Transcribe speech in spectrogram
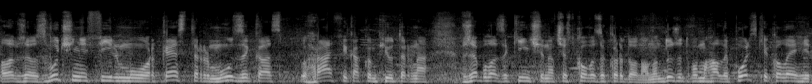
але вже озвучення фільму, оркестр, музика, графіка комп'ютерна вже була закінчена частково за кордоном. Нам дуже допомагали польські колеги.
